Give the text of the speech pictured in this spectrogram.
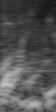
Whoop!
